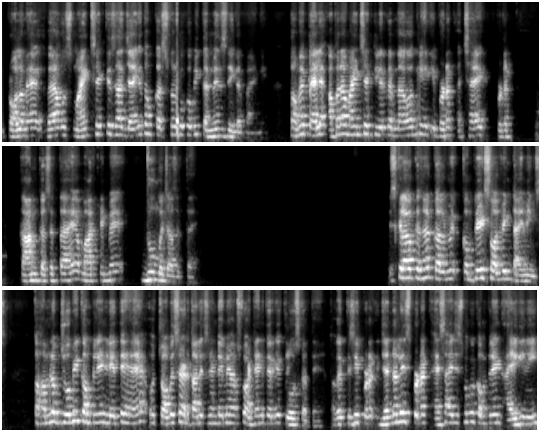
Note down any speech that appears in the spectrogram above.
प्रॉब्लम है। अगर हम उस माइंड सेट के साथ जाएँगे तो हम कस्टमर को कभी कन्विंस नहीं कर पाएँगे। तो हमें पहले अपना माइंड सेट क्लियर करना होगा कि ये प्रोडक्ट अच्छा है प्रोडक्ट काम कर सकता है और मार्केट में धूम मचा सकता है। इसके अलावा कैसे कंप्लीट सॉल्विंग टाइमिंग्स तो हम लोग जो भी कंप्लेंट लेते हैं, वो 24 से 48 घंटे में हम उसको अटेंड करके क्लोज करते हैं। तो अगर किसी प्रोडक्ट जनरली इस प्रोडक्ट ऐसा है जिसमें कोई कंप्लेंट आएगी नहीं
